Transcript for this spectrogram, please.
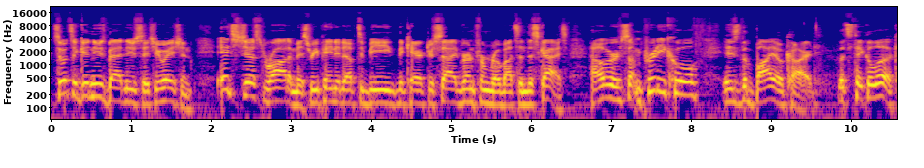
So it's a good news, bad news situation. It's just Rodimus repainted up to be the character Sideburn from Robots in Disguise. However, something pretty cool is the bio card. Let's take a look.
